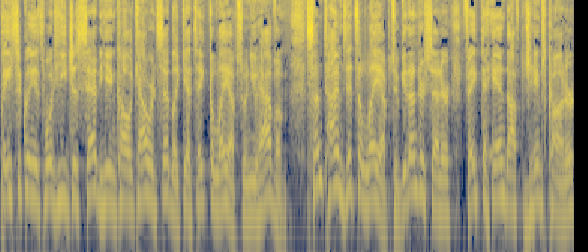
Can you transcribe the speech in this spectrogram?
Basically, it's what he just said. He and Colin Cowherd said, like, yeah, take the layups when you have them. Sometimes it's a layup to get under center, fake the handoff to James Conner,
